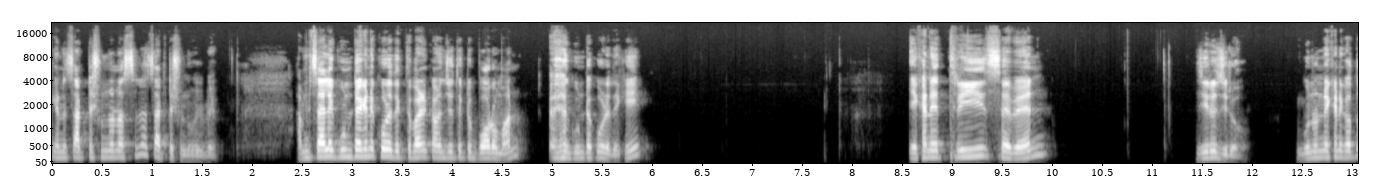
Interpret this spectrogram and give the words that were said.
এখানে চারটে শূন্য আসছে না, চারটে শূন্য বসবে। আপনি চাইলে গুণটা এখানে করে দেখতে পারেন, কারণ যেহেতু একটু বড় মান, গুণটা করে দেখি। এখানে থ্রি সেভেন জিরো জিরো। গুণন এখানে কত?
